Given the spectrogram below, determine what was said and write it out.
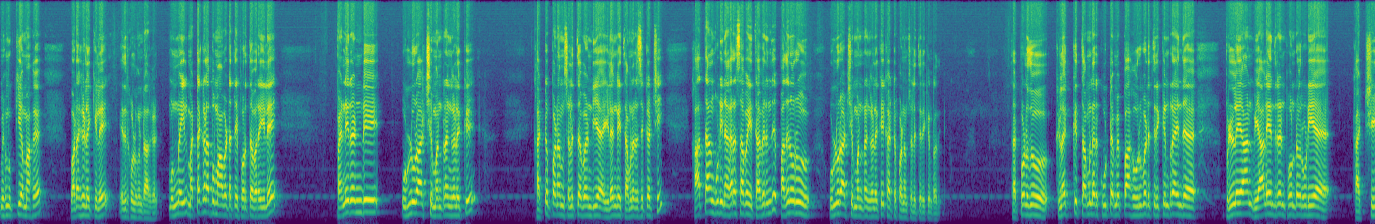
மிக முக்கியமாக வடகிழக்கிலே எதிர்கொள்கின்றார்கள். உண்மையில் மட்டக்களப்பு மாவட்டத்தை பொறுத்தவரையிலே பன்னிரண்டு உள்ளூராட்சி மன்றங்களுக்கு கட்டுப்பணம் செலுத்த வேண்டிய இலங்கை தமிழரசு கட்சி காத்தாங்குடி நகரசபை தவிர்த்து பதினோரு உள்ளூராட்சி மன்றங்களுக்கு கட்டுப்பணம் செலுத்தியிருக்கின்றது. தற்பொழுது கிழக்கு தமிழர் கூட்டமைப்பாக உருவெடுத்திருக்கின்ற இந்த பிள்ளையான் வியாழேந்திரன் போன்றவருடைய கட்சி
